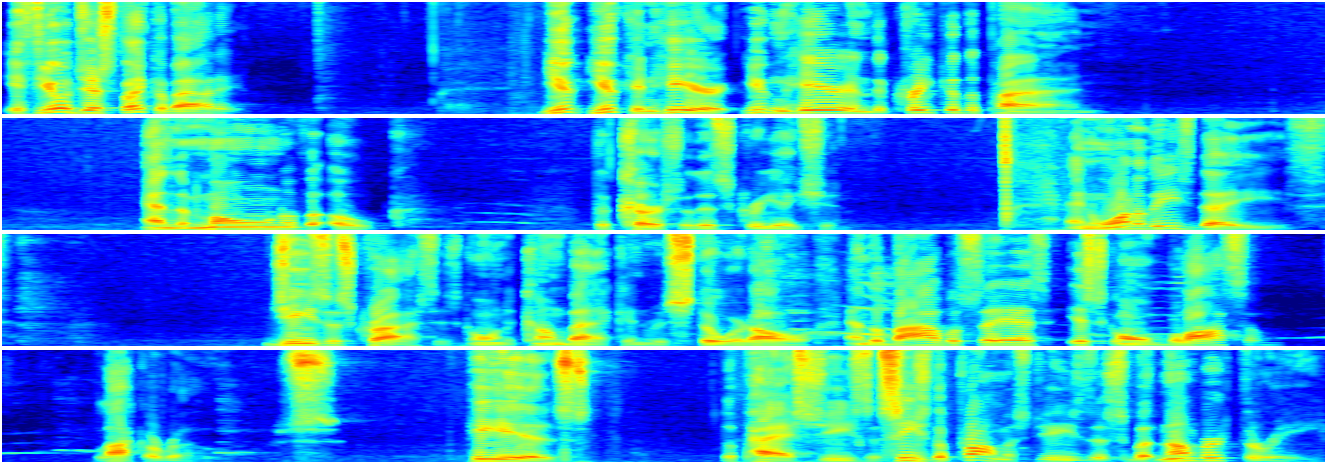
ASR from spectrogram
if you'll just think about it, you, you can hear you can hear in the creak of the pine and the moan of the oak the curse of this creation. And one of these days, Jesus Christ is going to come back and restore it all. And the Bible says it's going to blossom like a rose. He is the past Jesus. He's the promised Jesus. But number three,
